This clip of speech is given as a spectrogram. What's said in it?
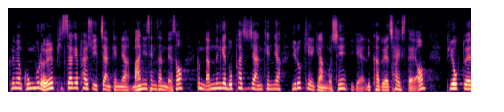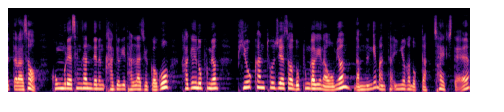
그러면 곡물을 비싸게 팔 수 있지 않겠냐? 많이 생산돼서? 그럼 남는 게 높아지지 않겠냐? 이렇게 얘기한 것이 이게 리카도의 차익시대예요. 비옥도에 따라서 곡물에 생산되는 가격이 달라질 거고 가격이 높으면 비옥한 토지에서 높은 가격이 나오면 남는 게 많다. 잉여가 높다. 차익시대.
